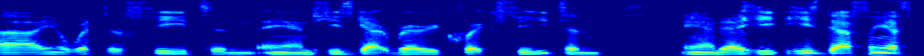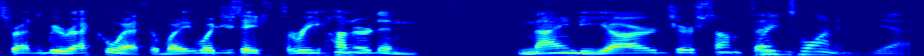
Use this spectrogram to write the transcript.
Uh, you know, with their feet, and and he's got very quick feet, and and uh, he he's definitely a threat to be reckoned with. What would you say? Three hundred and 90 yards or something. 320, yeah.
